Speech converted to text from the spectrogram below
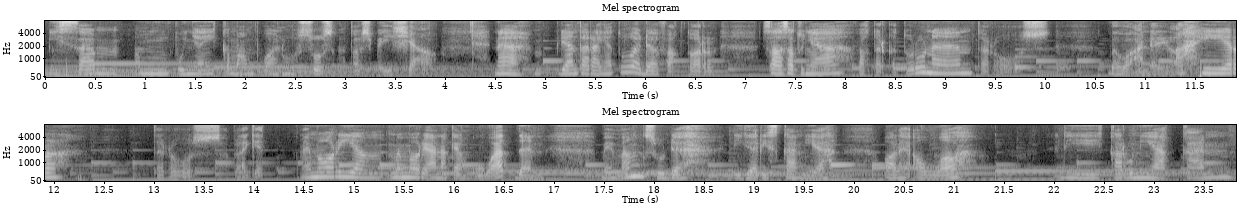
bisa mempunyai kemampuan khusus atau spesial. Nah, di antaranya tuh ada faktor salah satunya faktor keturunan, terus bawaan dari lahir, terus apalagi memori yang memori anak yang kuat dan memang sudah digariskan ya oleh Allah dikaruniakan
